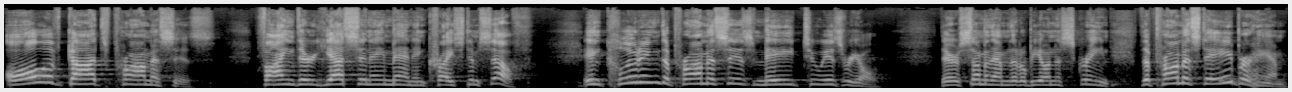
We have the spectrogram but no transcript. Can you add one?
all of God's promises find their yes and amen in Christ Himself, including the promises made to Israel. There are some of them that'll be on the screen. The promise to Abraham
